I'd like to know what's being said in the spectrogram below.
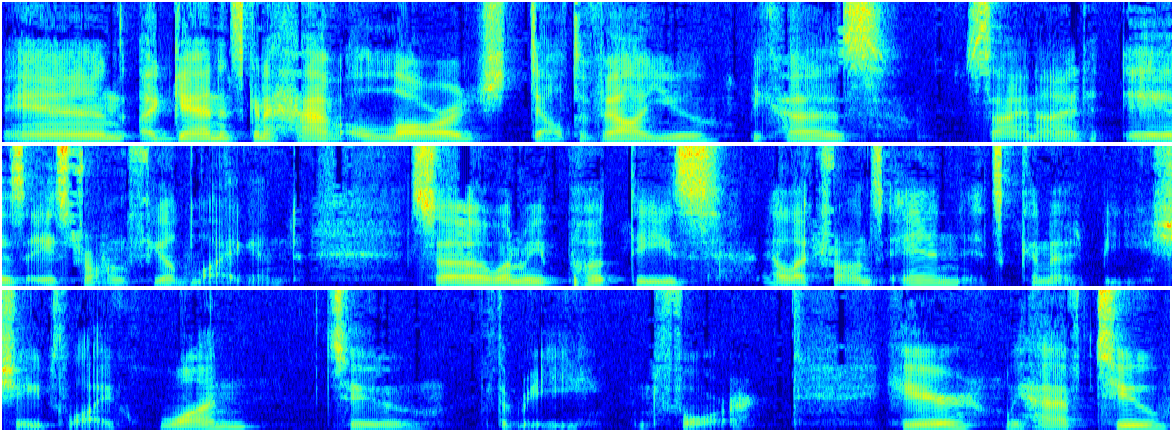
And again, it's going to have a large delta value because cyanide is a strong field ligand. So when we put these electrons in, it's going to be shaped like 1, 2, 3, and 4. Here we have two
